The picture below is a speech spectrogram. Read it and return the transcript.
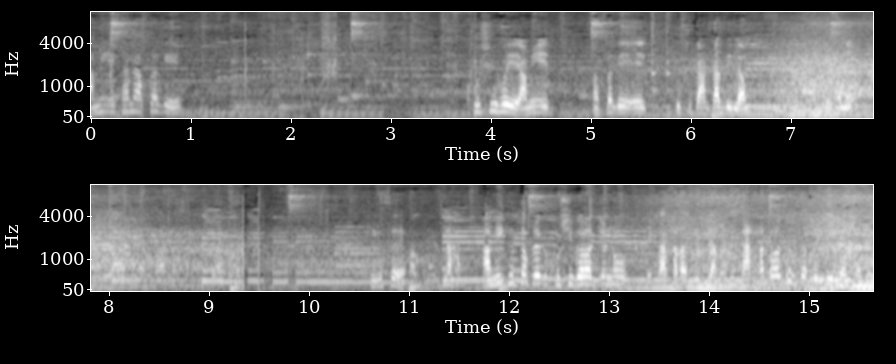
আমি এখানে আপনাকে খুশি হয়ে আমি আপনাকে এই কিছু টাকা দিলাম এখানে। ঠিক আছে? না আমি কিন্তু আপনাকে খুশি করার জন্য এই টাকাটা দিচ্ছি। আমি কান্না করার জন্য দিই আপনাকে?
